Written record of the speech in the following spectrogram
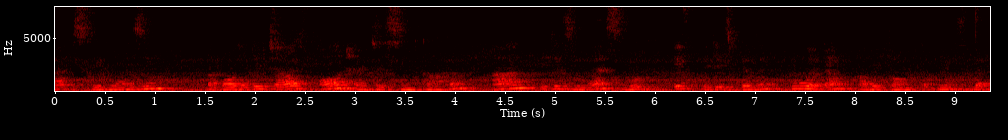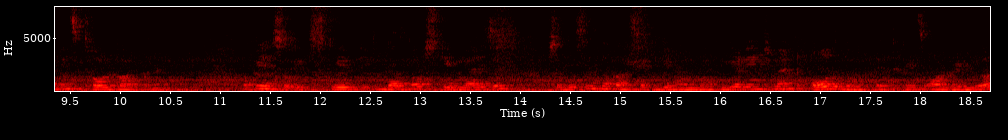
at stabilizing the positive charge on adjacent carbon and it is less good if it is present two atom away from it. That means that means third carbon Okay, so it, it does not stabilize it. So this is the concept behind the rearrangement although it is already a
